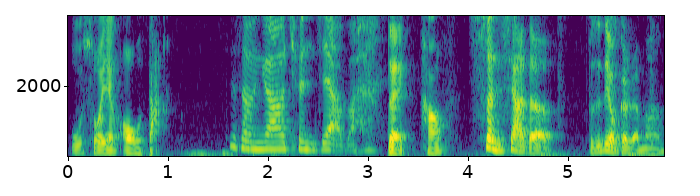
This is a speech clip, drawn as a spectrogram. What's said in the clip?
吴硕彦殴打。这时候应该要劝架吧？对，好，剩下的不是六个人吗？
